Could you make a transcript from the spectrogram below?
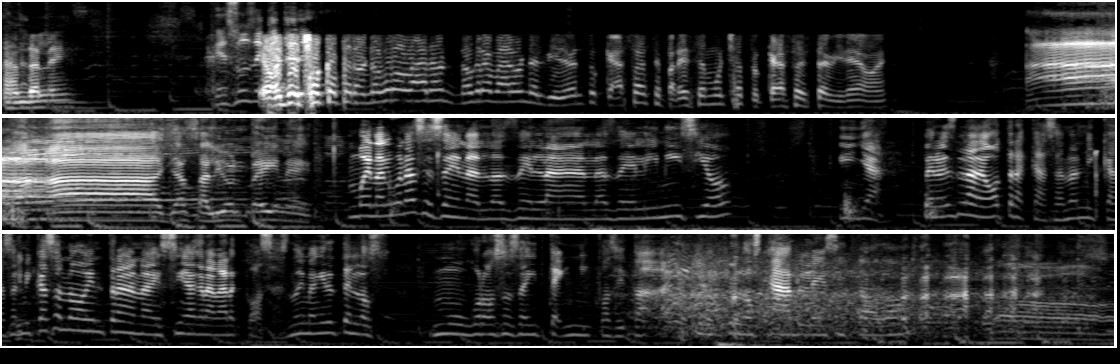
Ándale. Jesús de Oye, Choco, pero no grabaron, no grabaron el video en tu casa. Se parece mucho a tu casa este video, ¿eh? Ah, Ah, ya salió el peine. Bueno, algunas escenas, las de la, las del inicio y ya. Pero es la de otra casa, no en mi casa. En mi casa no entran así a grabar cosas, ¿no? Imagínate los mugrosos ahí técnicos y todo, los cables y todo. Oh.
